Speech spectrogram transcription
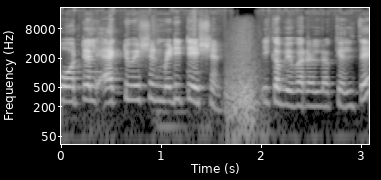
పోర్టల్ యాక్టివేషన్ మెడిటేషన్. ఇక వివరాల్లోకి వెళ్తే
